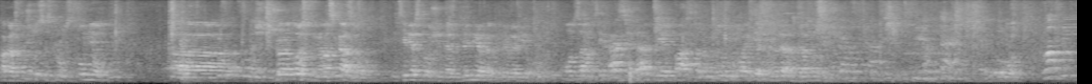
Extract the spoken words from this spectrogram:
пока слушал сестру, вспомнил, э, значит, Джоэл Остин рассказывал, интересно очень даже пример как приводил. Он сам в Техасе, да, где пастором был его отец, когда давно еще. Вот.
